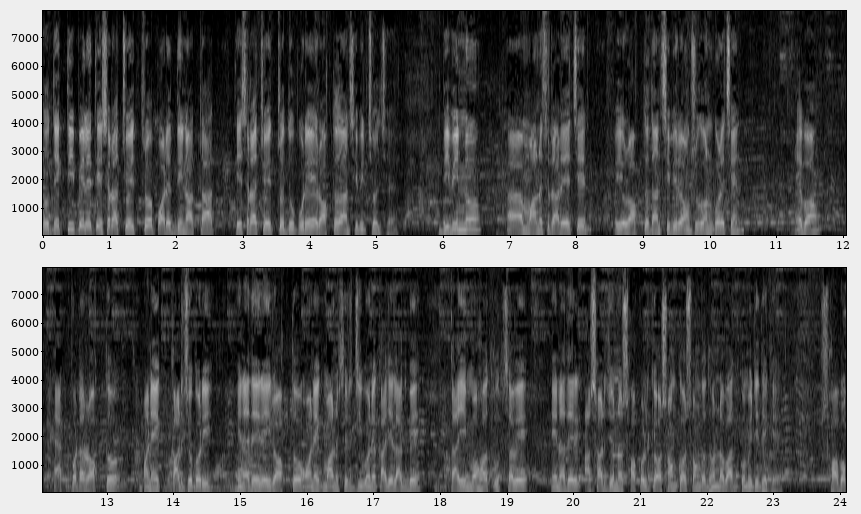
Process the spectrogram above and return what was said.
তো দেখতেই পেলে তেসরা চৈত্র পরের দিন অর্থাৎ তেসরা চৈত্র দুপুরে রক্তদান শিবির চলছে। বিভিন্ন মানুষরা রয়েছেন, এই রক্তদান শিবিরে অংশগ্রহণ করেছেন এবং এক ফোঁটা রক্ত অনেক কার্যকরী। এনাদের এই রক্ত অনেক মানুষের জীবনে কাজে লাগবে। তাই এই মহৎ উৎসবে এনাদের আসার জন্য সকলকে অসংখ্য অসংখ্য ধন্যবাদ কমিটি থেকে। সব,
